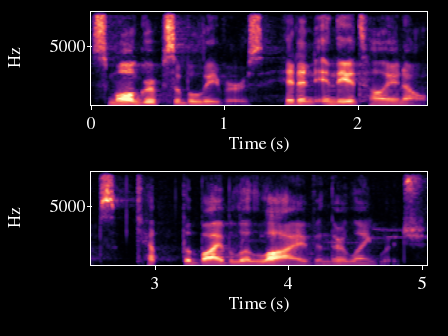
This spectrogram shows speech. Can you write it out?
Small groups of believers, hidden in the Italian Alps, kept the Bible alive in their language.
